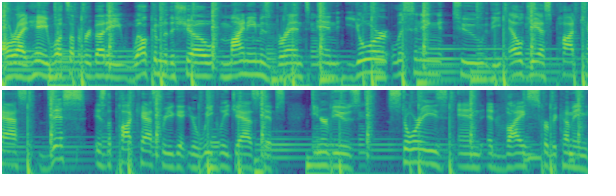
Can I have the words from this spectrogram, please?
All right, hey, what's up, everybody? Welcome to the show. My name is Brent, and you're listening to the LJS podcast. This is the podcast where you get your weekly jazz tips, interviews, stories, and advice for becoming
